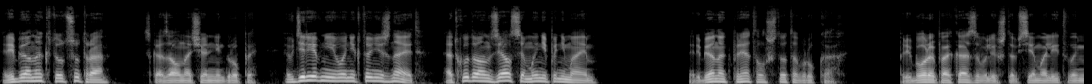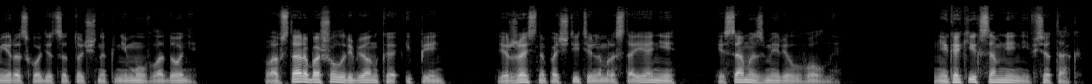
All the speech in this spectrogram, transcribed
«Ребенок тут с утра», — сказал начальник группы. «В деревне его никто не знает. Откуда он взялся, мы не понимаем». Ребенок прятал что-то в руках. Приборы показывали, что все молитвы мира сходятся точно к нему в ладони. Лавстар обошел ребенка и пень, держась на почтительном расстоянии, и сам измерил волны. Никаких сомнений, все так.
